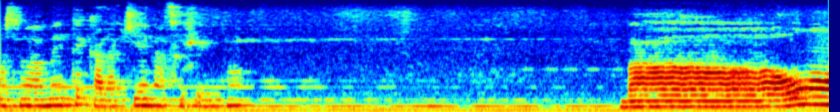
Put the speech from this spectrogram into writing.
Inhalamos nuevamente cada quien a su ritmo. Todo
